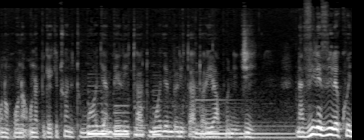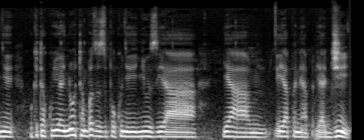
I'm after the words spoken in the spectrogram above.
unakuwa unapiga kichwani tu moja mbili tatu, moja mbili tatu, hii hapo ni G. Na vile vile kwenye ukitaka kujua noti ambazo zipo kwenye nyuzi ya ya hii hapa ni ya G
